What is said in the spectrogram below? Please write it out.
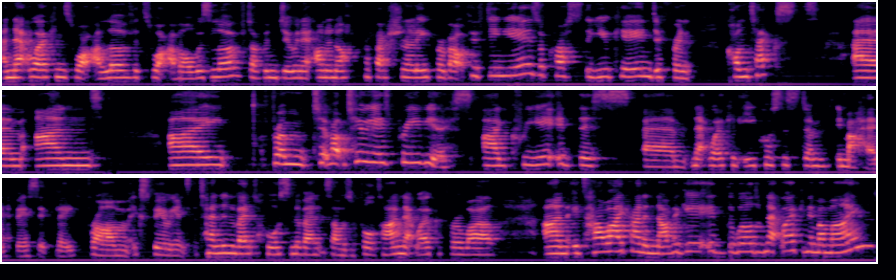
And networking is what I love. It's what I've always loved. I've been doing it on and off professionally for about 15 years across the UK in different contexts. Um, and I from about two years previous, I created this um, networking ecosystem in my head, basically, from experience attending events, hosting events. I was a full time networker for a while. And it's how I kind of navigated the world of networking in my mind.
